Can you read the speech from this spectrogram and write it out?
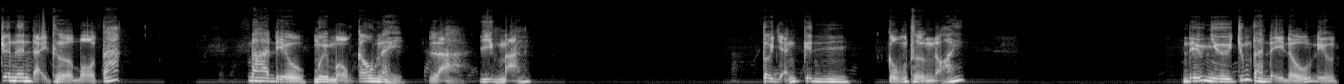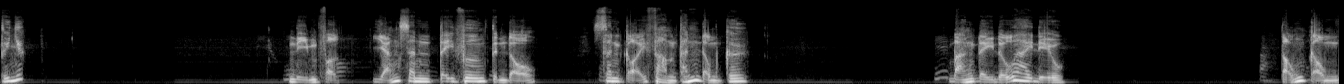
Cho nên đại thừa bồ tát, ba điều mười một câu này là viên mãn. Tôi giảng kinh cũng thường nói nếu như chúng ta đầy đủ điều thứ nhất, niệm phật giảng sanh tây phương tịnh độ, sanh cõi phàm thánh đồng cư. Bạn đầy đủ hai điều. Tổng cộng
